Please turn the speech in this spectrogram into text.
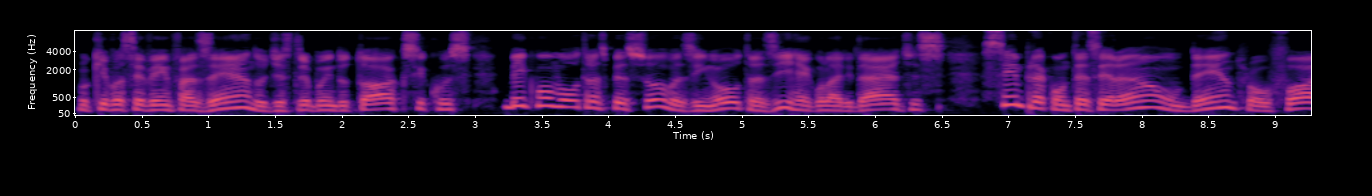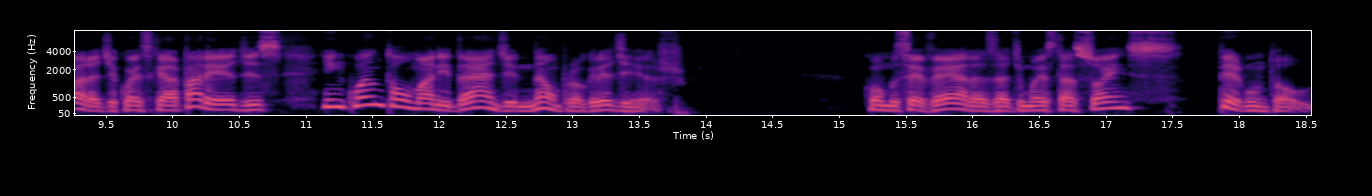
O que você vem fazendo, distribuindo tóxicos, bem como outras pessoas em outras irregularidades, sempre acontecerão, dentro ou fora de quaisquer paredes, enquanto a humanidade não progredir. Como severas admoestações? Perguntou.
